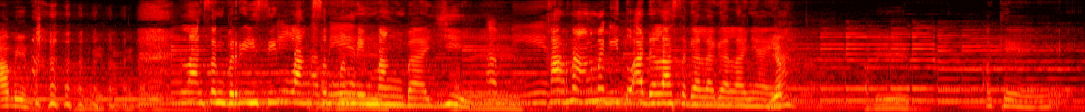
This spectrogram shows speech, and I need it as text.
Amin. Amin, amin, amin. langsung berisi, langsung Amin. menimang bayi. Amin. Karena anak itu adalah segala-galanya ya. Yap. Amin. Oke. Sama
